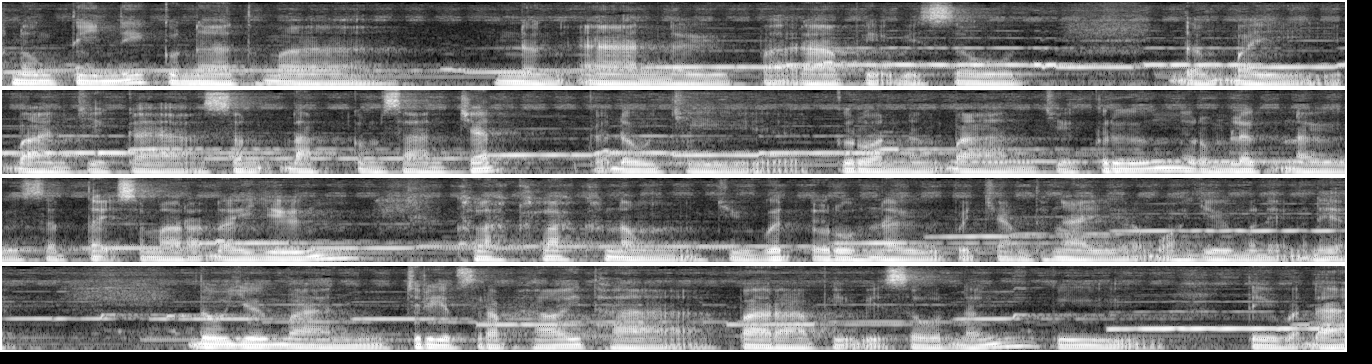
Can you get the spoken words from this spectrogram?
ក្នុងទីនេះគណាអាត្មានឹងអាននៅបរាភវិសូតដើម្បីបានជាការសន្តាប់កំសាន្តចិត្តក៏ដូចជាគ្រាន់នឹងបានជាគ្រឿងរំលឹកនៅសតិស្មារតីយើង ខ្លះខ្លះក្នុងជីវិតរស់នៅប្រចាំថ្ងៃរបស់យើងម្នាក់ម្នាក់ដោយយើងបានជ្រាបស្រាប់ហើយថាបារាភិវិសូតនឹងគឺ ទេវតា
